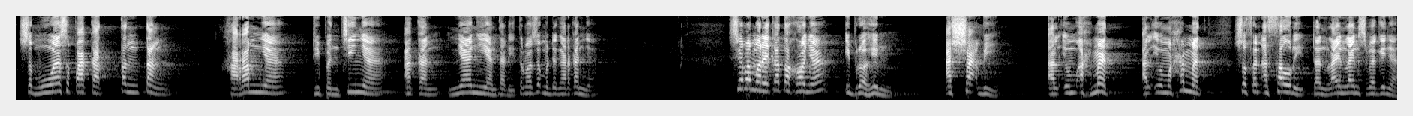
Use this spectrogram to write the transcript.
semua sepakat tentang haramnya dibencinya akan nyanyian tadi, termasuk mendengarkannya. Siapa mereka tokohnya? Ibrahim, Ash-Sha'bi, Al-Imam Ahmad, Al-Imam Muhammad, Sufyan As-Sauri, dan lain-lain sebagainya.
